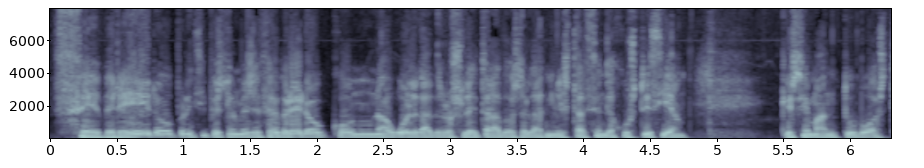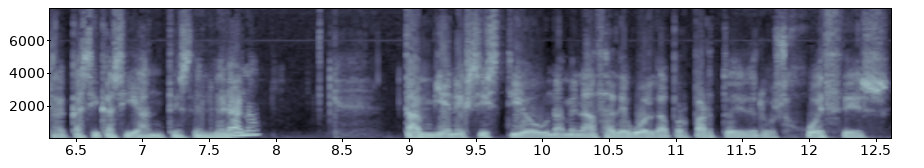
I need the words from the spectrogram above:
febrero, principios del mes de febrero, con una huelga de los letrados de la Administración de Justicia que se mantuvo hasta casi casi antes del verano. También existió una amenaza de huelga por parte de los jueces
